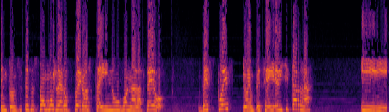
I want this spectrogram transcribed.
Entonces eso estuvo muy raro, pero hasta ahí no hubo nada feo. Después yo empecé a ir a visitarla y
